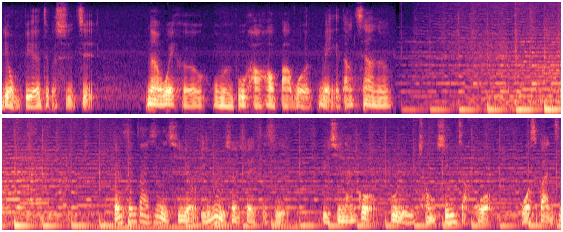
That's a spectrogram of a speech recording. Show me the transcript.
永别了这个世界？那为何我们不好好把握每个当下呢？人生在世，岂有一路顺遂之事？与其难过，不如重新掌握。我是冠志，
